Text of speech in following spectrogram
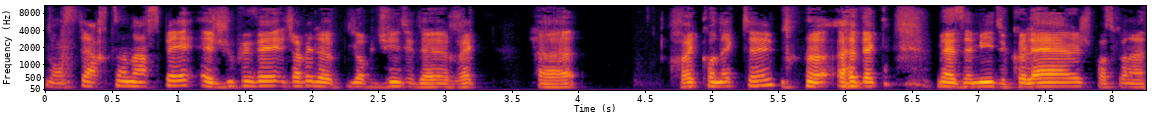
dans certains aspects et je pouvais, j'avais l'opportunité de euh, reconnecter avec mes amis du collège parce qu'on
